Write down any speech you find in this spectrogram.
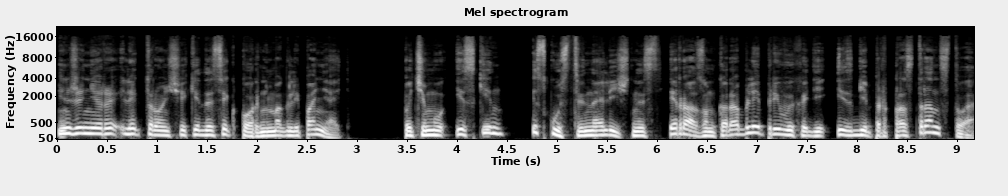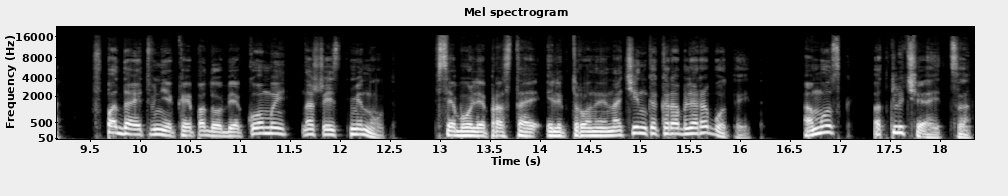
Инженеры-электронщики до сих пор не могли понять, почему Искин, искусственная личность и разум кораблей при выходе из гиперпространства – впадает в некое подобие комы на 6 минут. Вся более простая электронная начинка корабля работает, а мозг подключается.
